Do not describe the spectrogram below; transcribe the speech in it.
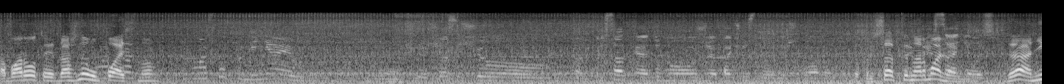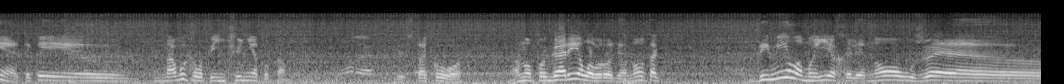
Обороты должны упасть, но Термостат поменяем. Сейчас еще присадка, я думаю, уже почувствовали, что она да, присадка нормальная. Да, не, так и э, на выхлопе ничего нету там. Ну да. То есть такого. Оно прогорело вроде, но так дымило мы ехали, но уже э,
